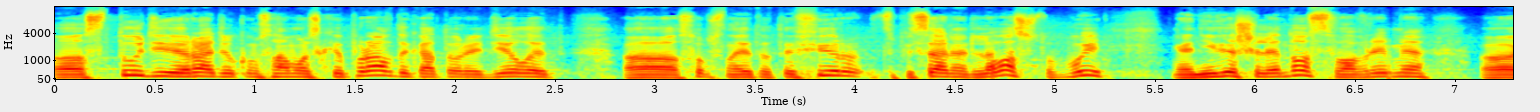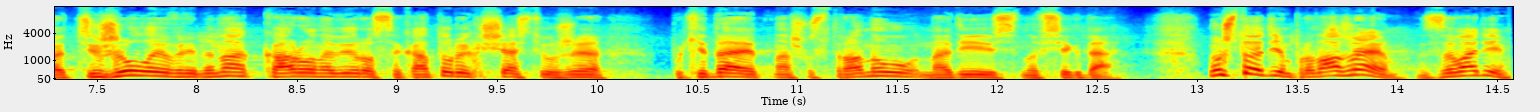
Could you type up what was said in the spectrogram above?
э, студия радио «Комсомольской правды», которая делает, э, собственно, этот эфир специально для вас, чтобы вы не вешали нос во время э, тяжелые времена коронавируса, который, к счастью, уже покидает нашу страну, надеюсь, навсегда. Ну что, Дим, продолжаем. Заводи.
